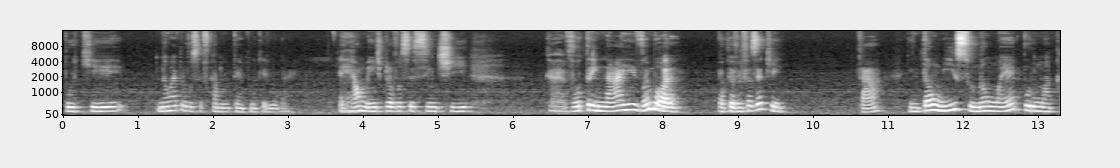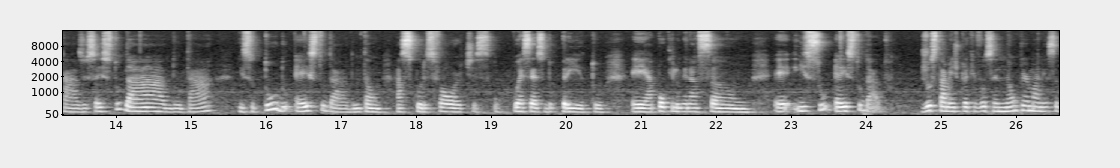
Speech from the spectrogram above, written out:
Porque não é para você ficar muito tempo naquele lugar. É uhum. realmente para você sentir, vou treinar e vou embora. É o que eu vim fazer aqui, tá? Então isso não é por um acaso, isso é estudado, tá? Isso tudo é estudado. Então, as cores fortes, o excesso do preto, é, a pouca iluminação, é, isso é estudado. Justamente para que você não permaneça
